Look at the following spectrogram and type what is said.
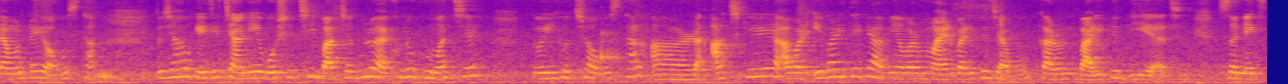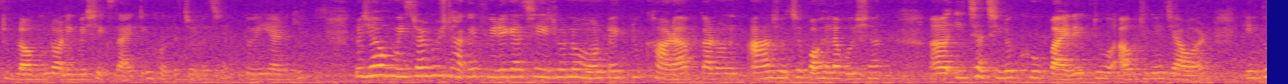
তেমনটাই অবস্থা। তো যা হোক, এই যে চা নিয়ে বসেছি, বাচ্চাগুলো এখনও ঘুমাচ্ছে, তো এই হচ্ছে অবস্থা। আর আজকে আবার এ বাড়ি থেকে আমি আবার মায়ের বাড়িতে যাব, কারণ বাড়িতে বিয়ে আছে। সো নেক্সট ব্লগগুলো অনেক বেশি এক্সাইটিং হতে চলেছে, তো এই আর কি। তো যাই হোক, মিস্টার ঘোষ ঢাকায় ফিরে গেছে, এই জন্য মনটা একটু খারাপ, কারণ আজ হচ্ছে পহেলা বৈশাখ। ইচ্ছা ছিল খুব বাইরে একটু আউটিংয়ে যাওয়ার, কিন্তু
